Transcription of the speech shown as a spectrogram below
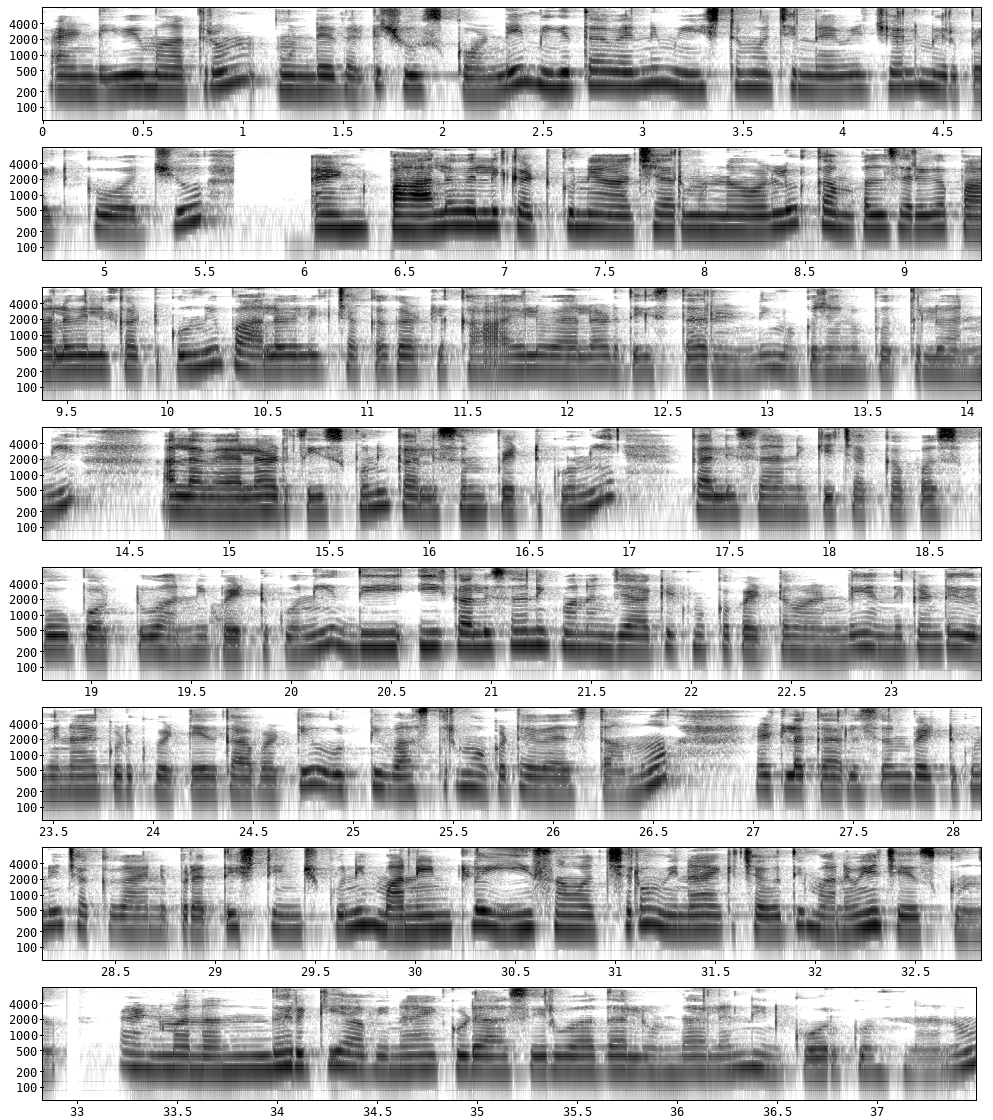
అండ్ ఇవి మాత్రం ఉండేటట్టు చూసుకోండి. మిగతావన్నీ మీ ఇష్టం వచ్చిన నైవేద్యాలు మీరు పెట్టుకోవచ్చు. అండ్ పాలవెల్లి కట్టుకునే ఆచారం ఉన్నవాళ్ళు కంపల్సరిగా పాలవెల్లి కట్టుకుని పాలవెల్లికి చక్కగా అట్లా కాయలు వేలాడదీస్తారండి మొక్కజొన్న పొత్తులు అన్నీ. అలా వేలాడి తీసుకుని కలసం పెట్టుకుని కలిసానికి చెక్క పసుపు పొట్టు అన్నీ పెట్టుకుని దీ ఈ కలిసానికి మనం జాకెట్ ముక్క పెట్టమండి. ఎందుకంటే ఇది వినాయకుడికి పెట్టేది కాబట్టి ఉట్టి వస్త్రం ఒకటే వేస్తాము. ఇట్లా కలసం పెట్టుకుని చక్కగా ఆయన ప్రతిష్ఠించుకుని మన ఇంట్లో ఈ సంవత్సరం వినాయక చవితి మనమే చేసుకుందాం. అండ్ మనందరికీ ఆ వినాయకుడి ఆశీర్వాదాలు ఉండాలని నేను కోరుకుంటున్నాను.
